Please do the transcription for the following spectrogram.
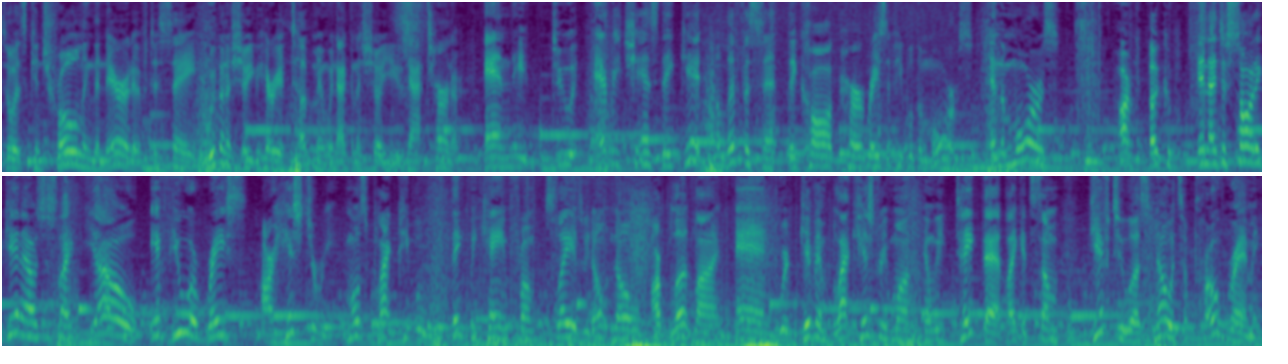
So it's controlling the narrative to say, we're going to show you Harriet Tubman, we're not going to show you Nat Turner. And they do it every chance they get. Maleficent, they called her race of people the Moors. And the Moors are, are and I just saw it again. I was just like, yo, if you erase our history. Most black people, we think we came from slaves. We don't know our bloodline. And we're given Black History Month and we take that like it's some gift to us. No, it's a programming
